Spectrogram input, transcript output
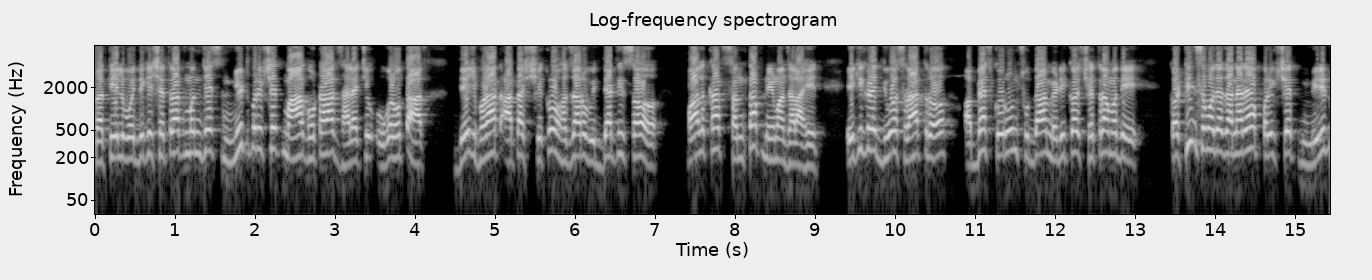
राज्यातील वैद्यकीय क्षेत्रात म्हणजेच नीट परीक्षेत महाघोटाळा झाल्याचे उघड होताच देशभरात आता शेकडो हजारो विद्यार्थीसह पालकात संताप निर्माण झाला आहे. एकीकडे दिवस रात्र अभ्यास करून सुद्धा मेडिकल क्षेत्रामध्ये कठीण समजल्या जाणाऱ्या परीक्षेत मेरिट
